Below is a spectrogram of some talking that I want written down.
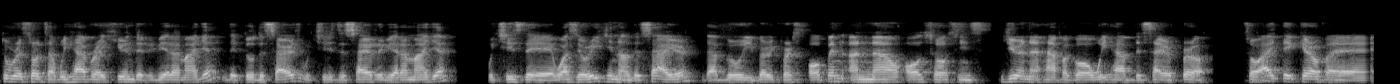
two resorts that we have right here in the Riviera Maya, the two Desires, which is Desire Riviera Maya, which is the was the original Desire that we very first opened, and now also since year and a half ago we have Desire Pearl. So I take care of uh,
